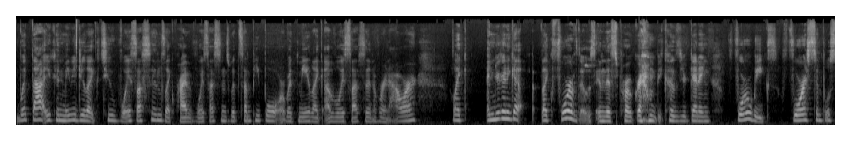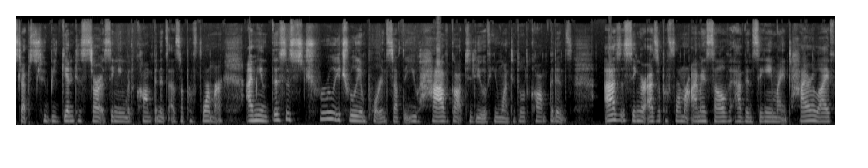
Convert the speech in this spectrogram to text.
with that you can maybe do like two voice lessons, like private voice lessons with some people or with me like a voice lesson for an hour. Like and you're going to get like four of those in this program because you're getting 4 weeks four simple steps to begin to start singing with confidence as a performer. I mean, this is truly, truly important stuff that you have got to do if you want to build confidence as a singer, as a performer, I myself have been singing my entire life.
